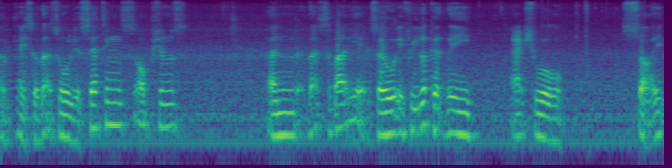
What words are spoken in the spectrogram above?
Okay, so that's all your settings options, and that's about it. So if we look at the actual site,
